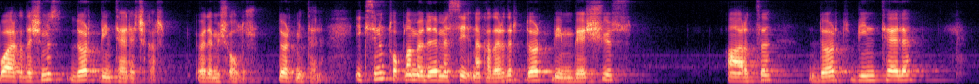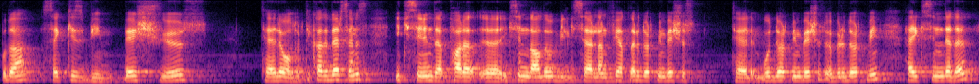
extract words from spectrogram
bu arkadaşımız 4000 TL çıkar. Ödemiş olur. 4000 TL. İkisinin toplam ödemesi ne kadardır? 4500 artı 4000 TL. Bu da 8500 TL olur. Dikkat ederseniz ikisinin de para e, ikisinin de aldığı bilgisayarların fiyatları 4500 TL. Bu 4500 öbürü 4000. Her ikisinde de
